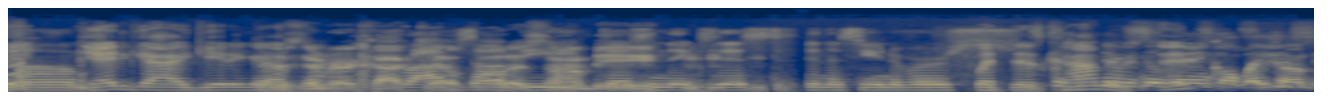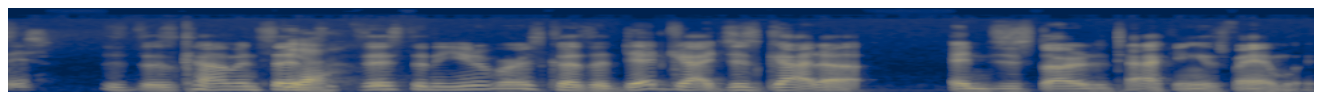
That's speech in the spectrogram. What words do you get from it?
um, dead guy getting there up. was never a cocktail Rob called a Zombie, zombie. doesn't exist in this universe. But does common sense there was no sense band called White? Zombies. Does, does common sense Yeah. exist in the universe? Because a dead guy just got up and just started attacking his family.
